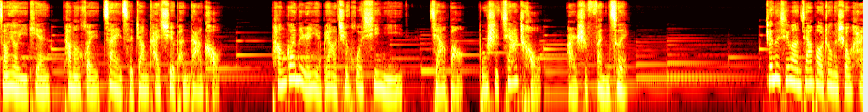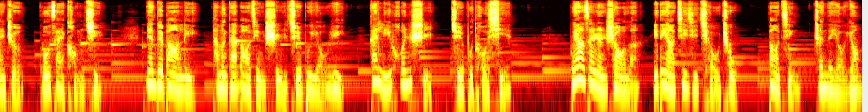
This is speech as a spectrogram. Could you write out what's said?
总有一天他们会再次张开血盆大口。旁观的人也不要去和稀泥。家暴不是家丑，而是犯罪。真的希望家暴中的受害者不再恐惧，面对暴力，他们该报警时绝不犹豫，该离婚时绝不妥协。不要再忍受了，一定要积极求助，报警真的有用。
